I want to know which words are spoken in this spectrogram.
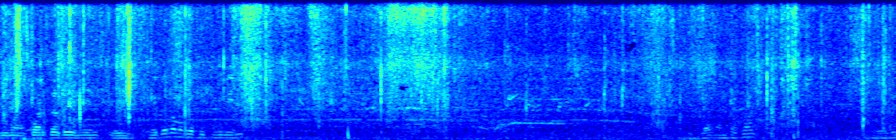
Binaya ito. Ito yung background na kaldero. Ano siya? Ano?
